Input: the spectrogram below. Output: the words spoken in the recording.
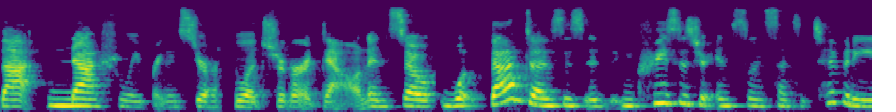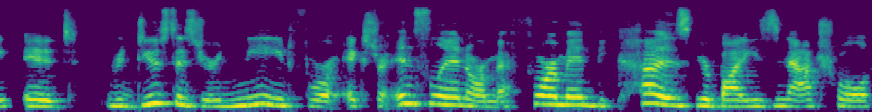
that naturally brings your blood sugar down. And so what that does is it increases your insulin sensitivity. It reduces your need for extra insulin or metformin because your body's natural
